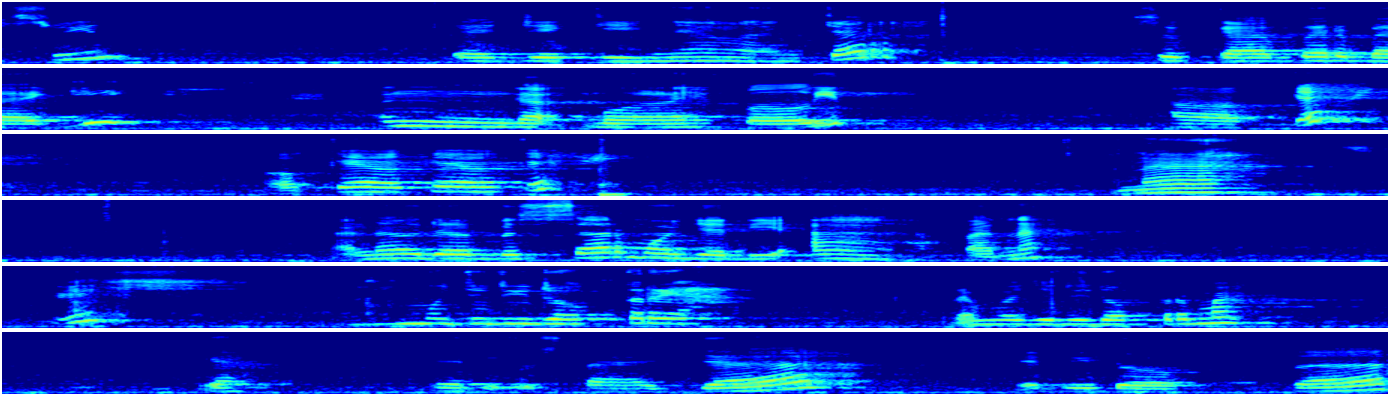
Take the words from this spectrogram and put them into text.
Aswin, rezekinya lancar, suka berbagi, enggak boleh pelit. Oke, oke, oke, oke. Nah, Ana udah besar mau jadi apa nah? Ish, mau jadi dokter ya? Ana mau jadi dokter mah? Ya, jadi ustazah, jadi dokter,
